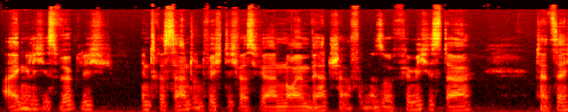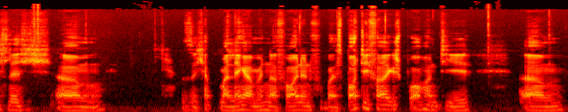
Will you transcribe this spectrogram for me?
eigentlich ist wirklich interessant und wichtig, was wir an neuem Wert schaffen. Also für mich ist da tatsächlich, ähm, also ich habe mal länger mit einer Freundin bei Spotify gesprochen, die ähm,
